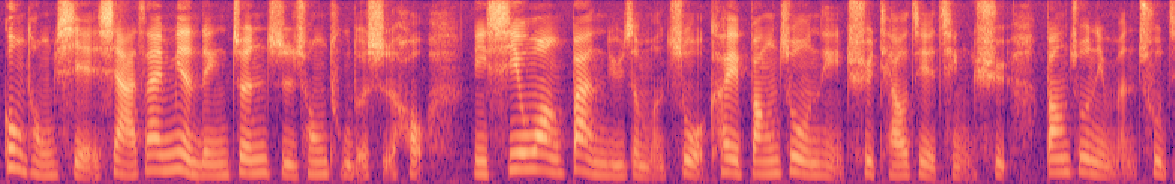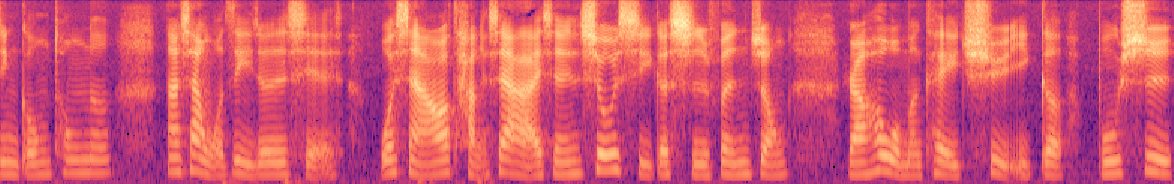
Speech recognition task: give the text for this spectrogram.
共同写下，在面临争执冲突的时候，你希望伴侣怎么做，可以帮助你去调节情绪，帮助你们促进沟通呢？那像我自己就是写，我想要躺下来先休息个十分钟，然后我们可以去一个不是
